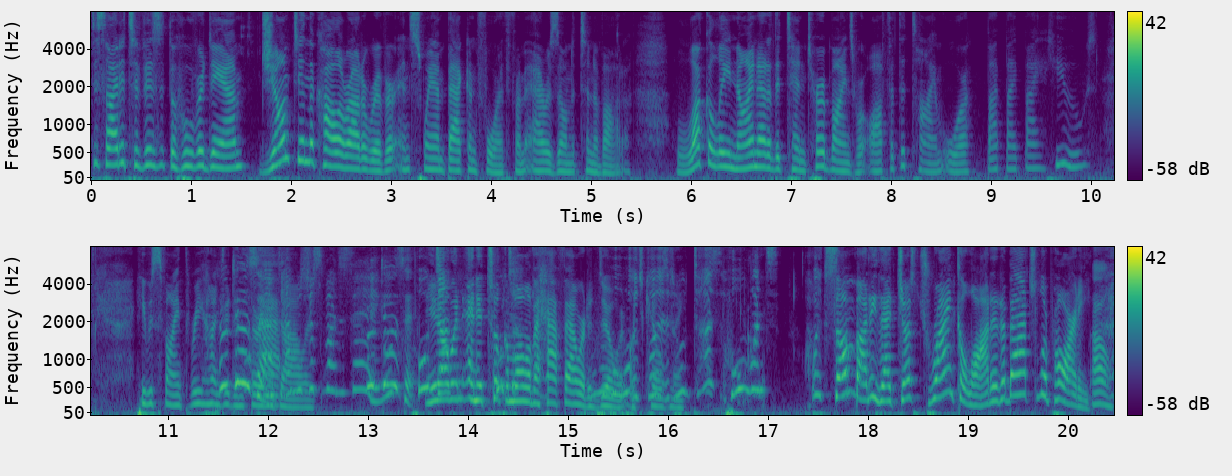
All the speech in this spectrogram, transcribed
decided to visit the Hoover Dam, jumped in the Colorado River, and swam back and forth from Arizona to Nevada. Luckily, nine out of the ten turbines were off at the time, or bye bye bye Hughes. He was fined three hundred and thirty that? I was just about to say. Who does it? who You know, does- and, and it took him does- all of a half hour to do who, it, which who- kills me. Who does? Who wants? Somebody that just drank a lot at a bachelor party. Oh,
